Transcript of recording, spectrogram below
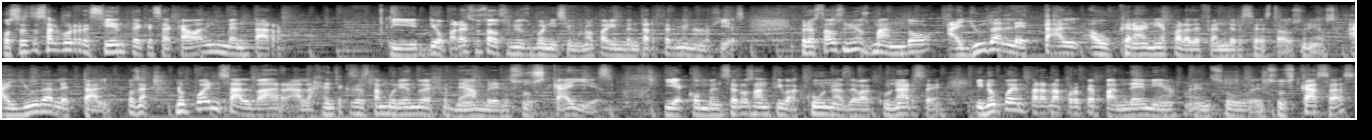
O sea, esto es algo reciente que se acaba de inventar y digo, para eso Estados Unidos es buenísimo, ¿no? Para inventar terminologías. Pero Estados Unidos mandó ayuda letal a Ucrania para defenderse de Estados Unidos. Ayuda letal. O sea, no pueden salvar a la gente que se está muriendo de, hambre en sus calles y a convencer a los antivacunas de vacunarse. Y no pueden parar la propia pandemia en, en sus casas,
